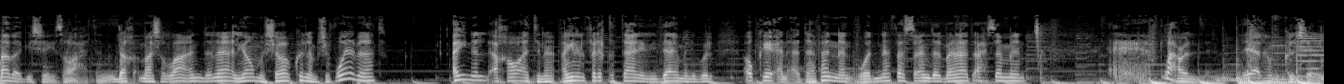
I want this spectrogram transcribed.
ما باقي شيء صراحة. دخ... ما شاء الله عندنا اليوم الشباب كلهم شوف وين البنات؟ أين الأخواتنا؟ أين الفريق الثاني اللي دائما يقول أوكي أنا أتفنن والنفس عند البنات أحسن من إيه، طلعوا ال- ليالهم كل شيء.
